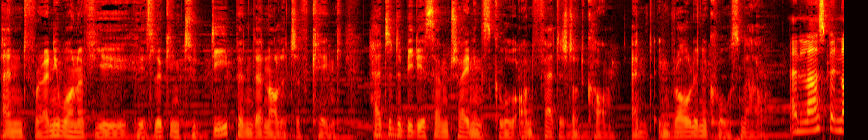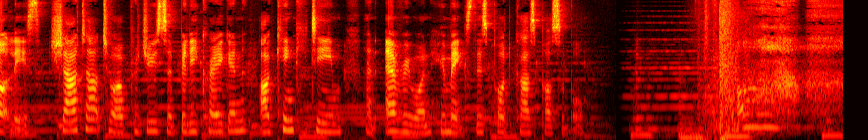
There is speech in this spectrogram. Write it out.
And for any one of you who is looking to deepen their knowledge of kink, head to the BDSM training school on fetish.com and enroll in a course now. And last but not least, shout out to our producer Billy Cragen, our kinky team, and everyone who makes this podcast possible. Oh,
